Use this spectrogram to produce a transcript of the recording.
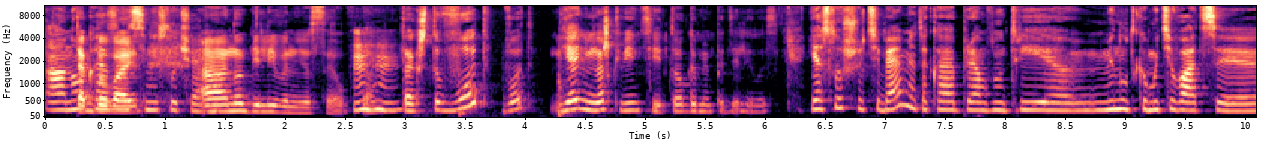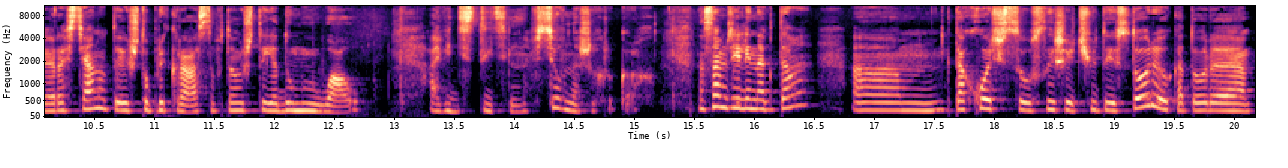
А оно, Так бывает. не А случайно. оно believe in yourself. да. Так что вот, вот, я немножко, видите, итогами поделилась. Я слушаю тебя, у меня такая прям внутри минутка мотивации растянутая, что прекрасно, потому что я думаю, вау, а ведь действительно все в наших руках. На самом деле иногда эм, так хочется услышать чью-то историю, которая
